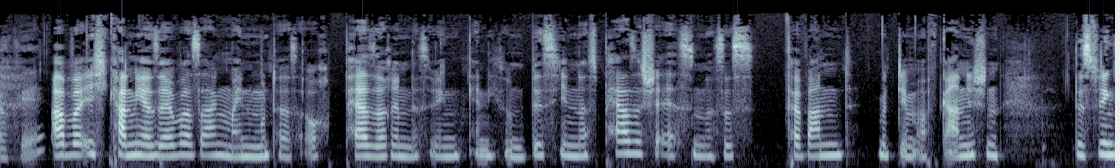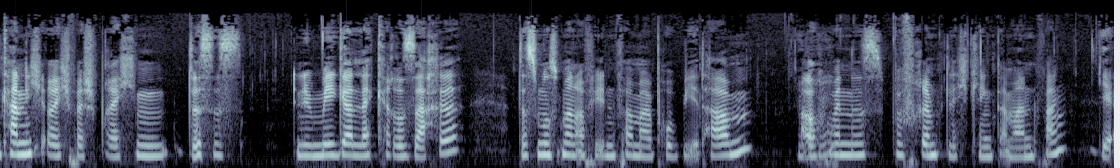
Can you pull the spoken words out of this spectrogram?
Okay. Aber ich kann ja selber sagen, meine Mutter ist auch Perserin, deswegen kenne ich so ein bisschen das persische Essen. Das ist verwandt mit dem afghanischen. Deswegen kann ich euch versprechen, das ist eine mega leckere Sache. Das muss man auf jeden Fall mal probiert haben, auch wenn es befremdlich klingt am Anfang. Ja,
